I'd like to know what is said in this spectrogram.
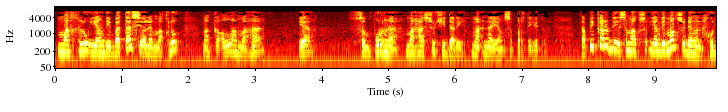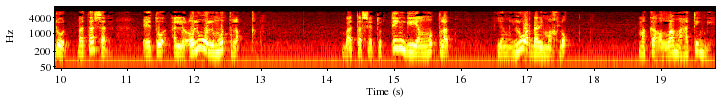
makhluk yang dibatasi oleh makhluk maka Allah Maha ya sempurna, maha suci dari makna yang seperti itu. Tapi kalau di, yang dimaksud dengan hudud, batasan, yaitu al-ulul mutlaq, batas itu tinggi yang mutlak yang luar dari makhluk maka Allah maha tinggi.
